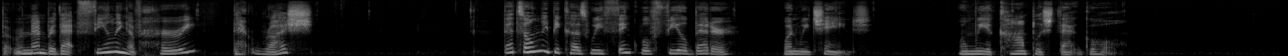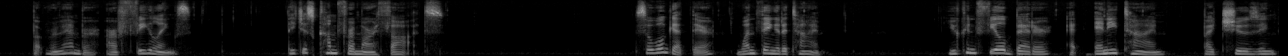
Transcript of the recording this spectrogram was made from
But remember that feeling of hurry, that rush, that's only because we think we'll feel better when we change, when we accomplish that goal. But remember, our feelings, they just come from our thoughts. So we'll get there, one thing at a time. You can feel better at any time by choosing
